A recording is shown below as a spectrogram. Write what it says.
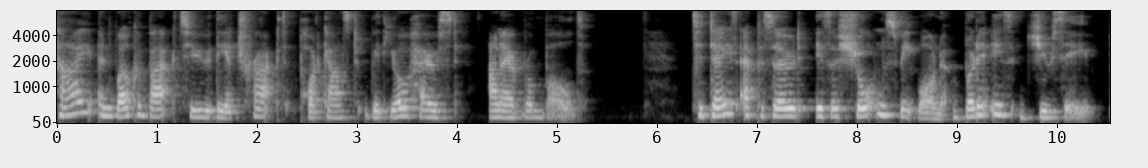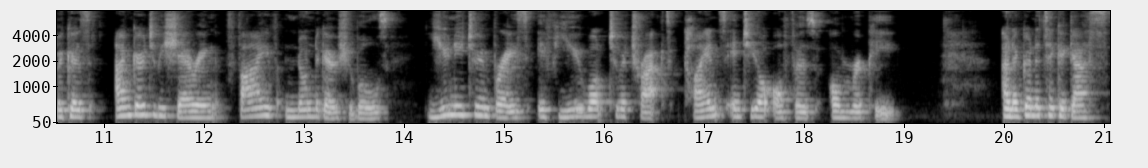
Hi, and welcome back to the Attract podcast with your host, Anna Rumbold. Today's episode is a short and sweet one, but it is juicy because I'm going to be sharing five non negotiables you need to embrace if you want to attract clients into your offers on repeat. And I'm going to take a guess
